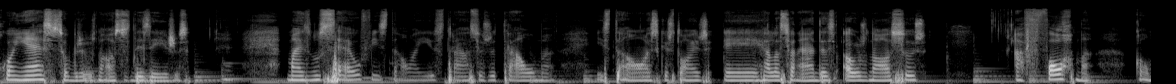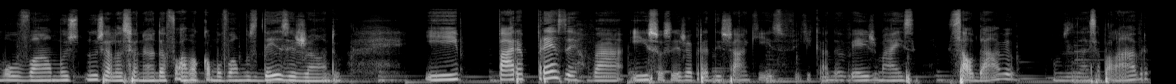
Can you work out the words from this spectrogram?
conhece sobre os nossos desejos. Né? Mas no self estão aí os traços de trauma, estão as questões é, relacionadas aos nossos, a forma como vamos nos relacionando, a forma como vamos desejando. E para preservar isso, ou seja, para deixar que isso fique cada vez mais saudável, vamos usar essa palavra,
